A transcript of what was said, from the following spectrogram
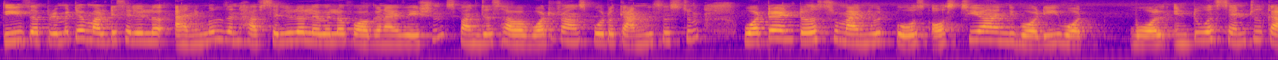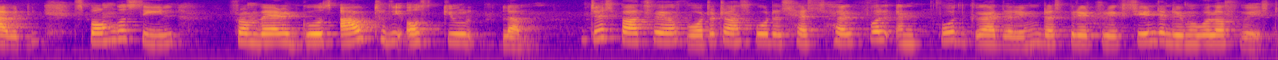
These are primitive multicellular animals and have cellular level of organization. Sponges have a water transport or canal system. Water enters through minute pores, ostia in the body wall into a central cavity, spongocoel, from where it goes out through the osculum. This pathway of water transport is helpful in food gathering, respiratory exchange, and removal of waste.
